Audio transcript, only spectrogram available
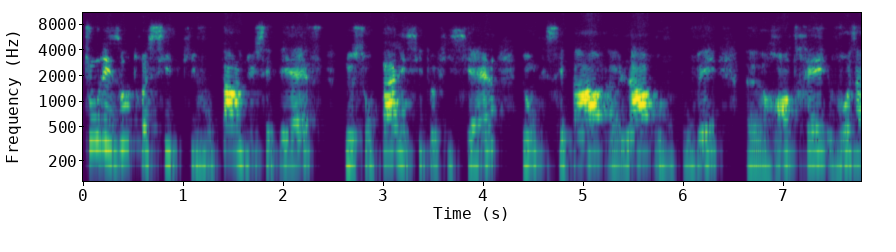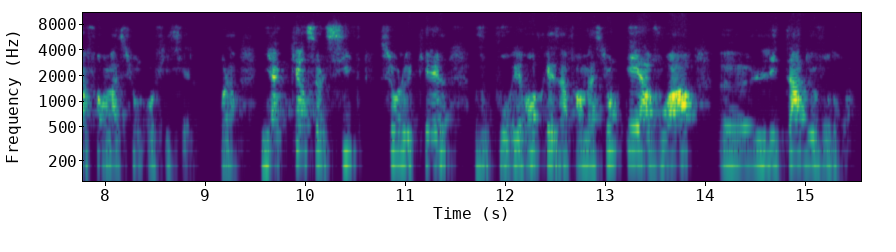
Tous les autres sites qui vous parlent du CPF ne sont pas les sites officiels. Donc, ce n'est pas euh, là où vous pouvez euh, rentrer vos informations officielles. Voilà. Il n'y a qu'un seul site sur lequel vous pourrez rentrer les informations et avoir euh, l'état de vos droits.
